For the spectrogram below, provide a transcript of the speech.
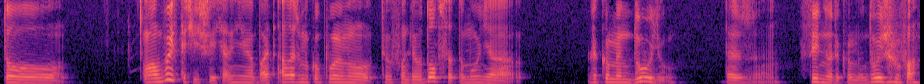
То вам вистачить 60 ГБ, але ж ми купуємо телефон для удобства, тому я рекомендую, даже сильно рекомендую вам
